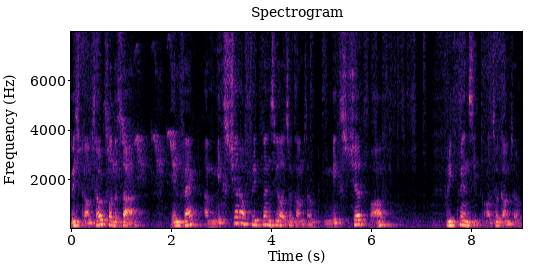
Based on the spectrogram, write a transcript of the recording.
which comes out for the SA, in fact, a mixture of frequency also comes out. Mixture of frequency also comes out.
